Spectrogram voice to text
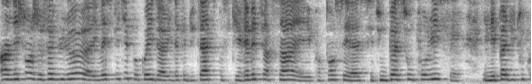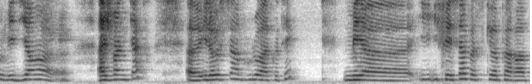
un échange fabuleux. Euh, il m'a expliqué pourquoi il a, fait du théâtre, parce qu'il rêvait de faire ça, et pourtant c'est, une passion pour lui. Il n'est pas du tout comédien euh, H24. Euh, il a aussi un boulot à côté, mais euh, il, fait ça parce que par,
